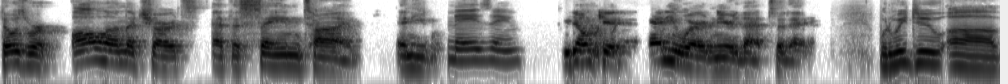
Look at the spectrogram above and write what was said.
Those were all on the charts at the same time. And you amazing you don't get anywhere near that today. When we do uh,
